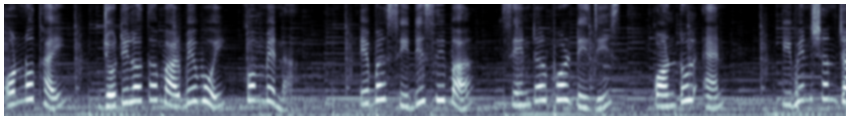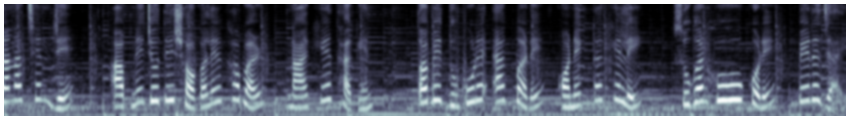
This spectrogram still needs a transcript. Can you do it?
অন্যথায় জটিলতা বাড়বে বই কমবে না। এবার সিডিসি বা centre for disease control and prevention জানাচ্ছেন যে, আপনি যদি সকালের খাবার না খেয়ে থাকেন, তবে দুপুরে একবারে অনেকটা খেলেই সুগার হু হু করে বেড়ে যায়।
